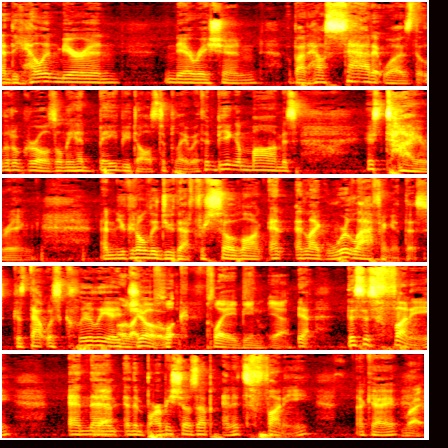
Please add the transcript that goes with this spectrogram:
and the Helen Mirren narration about how sad it was that little girls only had baby dolls to play with, and being a mom is is tiring, and you can only do that for so long. And and like we're laughing at this because that was clearly a like joke. pl- play being, yeah. yeah, this is funny, and then Yeah. and then Barbie shows up and it's funny, okay, Right.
